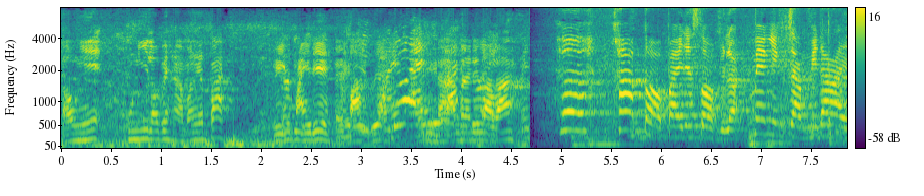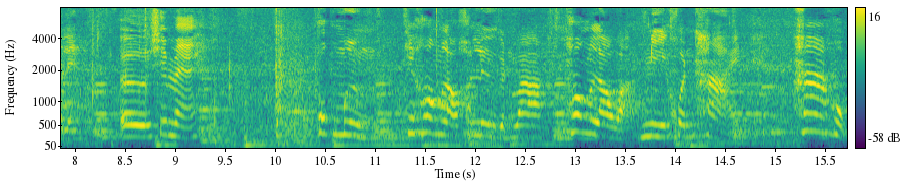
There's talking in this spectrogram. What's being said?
เอางี้พรุ่งนี้เราไปหามันกันปะเฮ้ยไปดิไปดิ ไปดิไปดีกว่าปะเฮ้อคาบต่อไปจะสอบอยู่แล้วแม่งยังจำไม่ได้เลย เออใช่ไหมพวกมึงที่ห้องเราเขาลือกันว่า ห้องเราอะ มีคนหาย ห้าหก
